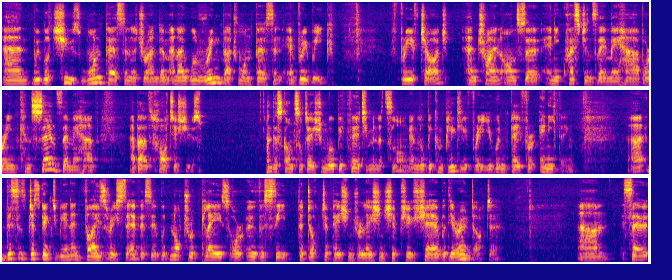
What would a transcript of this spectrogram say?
And we will choose one person at random, and I will ring that one person every week, free of charge, and try and answer any questions they may have or any concerns they may have about heart issues. And this consultation will be 30 minutes long and it'll be completely free. You wouldn't pay for anything. Uh, this is just going to be an advisory service. It would not replace or oversee the doctor patient relationship you share with your own doctor. Um, so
